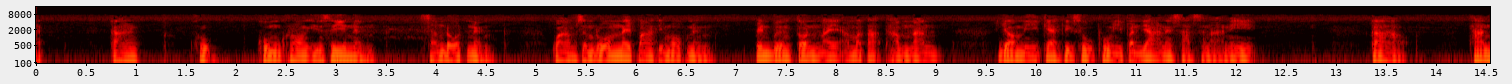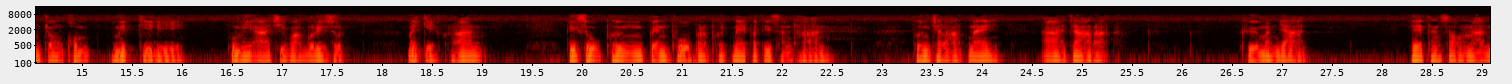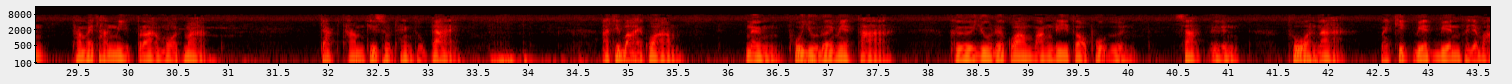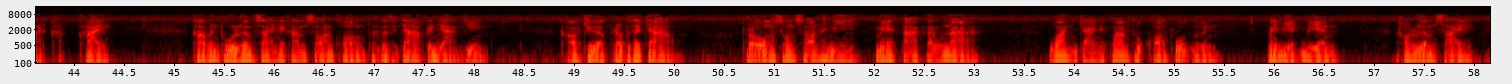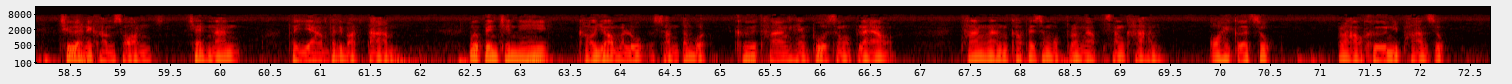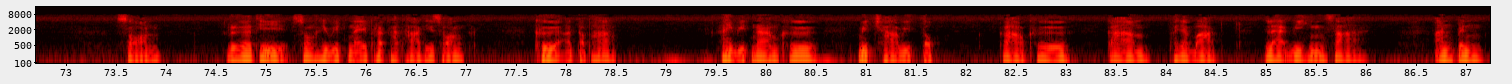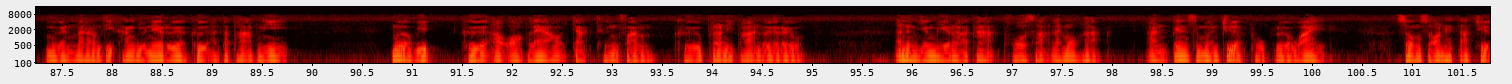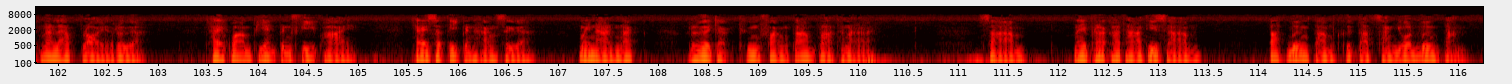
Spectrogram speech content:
8. การคุ้มครองอินทรีย์หนึ่งสันโดษหนึ่งความสำรวมในปาติโมกหนึ่งเป็นเบื้องต้นในอมตะธรรมนั้น ย่อมมีแก่ภิกษุผู้มีปัญญาในศาสนานี้ 9. ท่านจงคมมิตรที่ดี ผู้มีอาชีวะบริสุทธิ์ ไม่เกียจคร้าน ภิกษุพึงเป็นผู้ประพฤติในปฏิสันฐาน พึงฉลาดในอาจาระ คือมัญญาตเหตุทั้งสองนั้น ทำให้ท่านมีปราโมทมากจากทำที่สุดแห่งทุกได้ อธิบายความหนึ่งผู้อยู่ด้วยเมตตา คืออยู่ด้วยความหวังดีต่อผู้อื่น สัตว์อื่น ทั่วหน้าไม่คิดเบียดเบียนพยาบาทใคร เขาเป็นผู้เลื่อมใสในคำสอนของพระพุทธเจ้าเป็นอย่างยิ่ง เขาเชื่อพระพุทธเจ้า พระองค์ทรงสอนให้มีเมตตากรุณาหวั่นใจในความทุกข์ของผู้อื่น ไม่เบียดเบียน เขาเลื่อมใส เชื่อในคำสอน เช่นนั้นพยายามปฏิบัติตาม เมื่อเป็นเช่นนี้เขาย่อมมรุสันตบทคือทางแห่งผู้สงบแล้ว ทางนั้นเข้าไปสงบระงับสังขารก่อให้เกิดสุข กล่าวคือนิพพานสุข 2. เรือที่ทรงให้วิทยในพระคาถาที่สองคืออัตภาพ ให้วิทยน้ำคือ มิจฉาวิตก กล่าวคือ กาม พยาบาท และวิหิงสา อันเป็นเหมือนน้ำที่ขังอยู่ในเรือคืออัตภาพนี้ เมื่อวิทย์คือเอาออกแล้วจักถึงฝั่งคือพระนิพพานโดยเร็ว อันหนึ่งยังมีราคะโทสะและโมหะ อันเป็นเสมือนเชือกผูกเรือไว้ ทรงสอนให้ตัดเชือกนั้นแล้วปล่อยเรือ ใช้ความเพียรเป็นฝีพาย ใช้สติเป็นหางเสือ ไม่นานนัก เรือจะถึงฝั่งตามปรารถนา 3. ในพระคาถาที่สามตัดเบื้องต่ำคือตัดสังโยชน์เบื้องต่ำ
